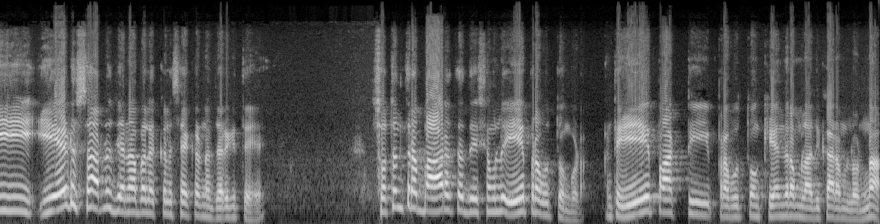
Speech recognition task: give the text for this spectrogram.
ఈ ఏడు సార్లు జనాభా లెక్కల సేకరణ జరిగితే స్వతంత్ర భారతదేశంలో ఏ ప్రభుత్వం కూడా అంటే ఏ పార్టీ ప్రభుత్వం కేంద్రంలో అధికారంలో ఉన్నా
